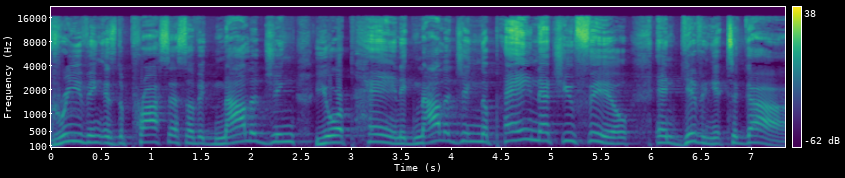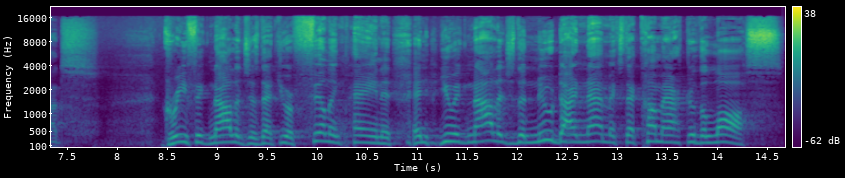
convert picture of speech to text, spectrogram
Grieving is the process of acknowledging your pain, acknowledging the pain that you feel, and giving it to God. Grief acknowledges that you're feeling pain and, and you acknowledge the new dynamics that come after the loss.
